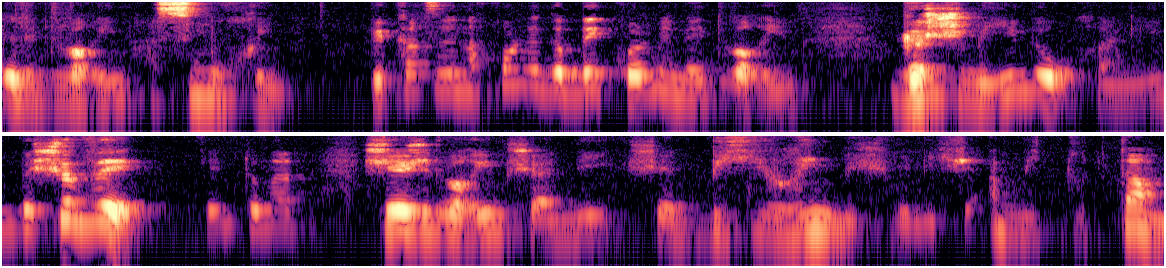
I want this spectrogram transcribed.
לדברים הסמוכים. וכך זה נכון לגבי כל מיני דברים גשמיים ורוחניים בשווה. כן? זאת אומרת שיש דברים שאני, שהם בהירים בשבילי, שאמיתותם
